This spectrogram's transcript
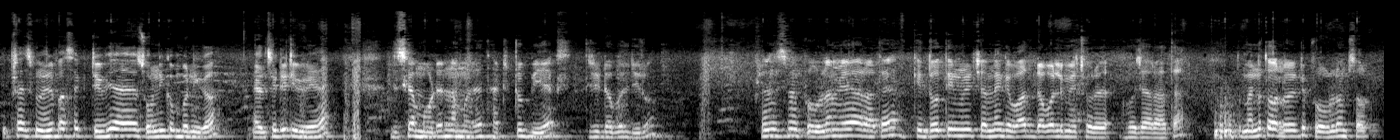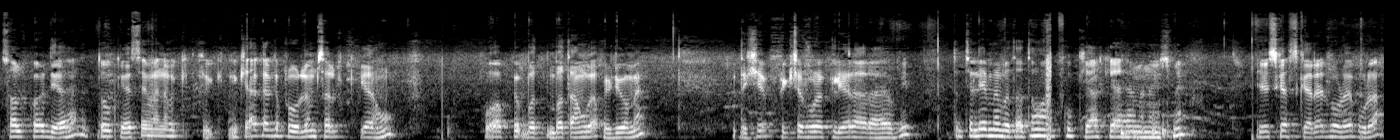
फ्रेंड्स मेरे पास एक टीवी आया है सोनी कंपनी का एलसीडी टीवी है, जिसका मॉडल नंबर है thirty two B X three double zero friends इसमें प्रॉब्लम यह आ रहा था कि दो तीन मिनट चलने के बाद डबल इमेज हो हो जा रहा था। तो मैंने तो ऑलरेडी प्रॉब्लम सॉल्व कर दिया है। तो कैसे मैंने, क्या करके प्रॉब्लम सॉल्व किया हूँ, वो आपको बताऊँगा वीडियो में। देखिए पिक्चर पूरा क्लियर आ रहा है अभी। तो चलिए मैं बताता हूँ आपको क्या क्या है मैंने इसमें। ये इसका स्कैरर बोर्ड है पूरा।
